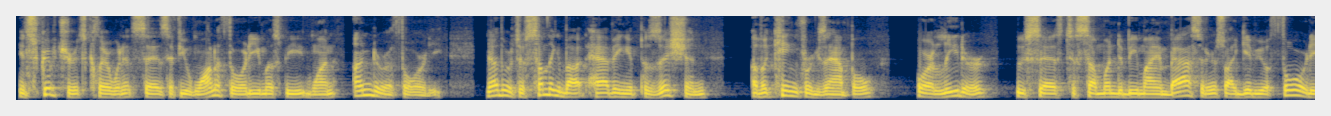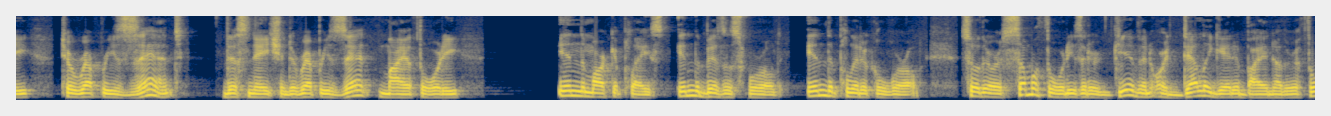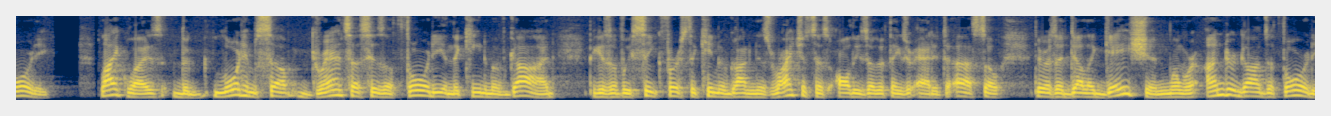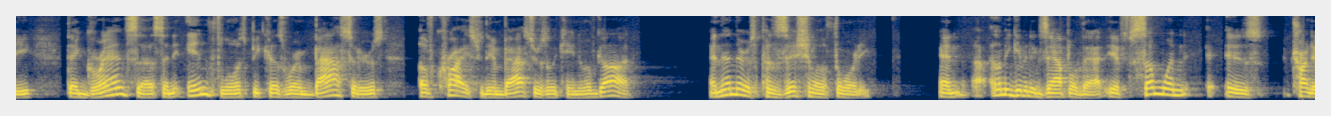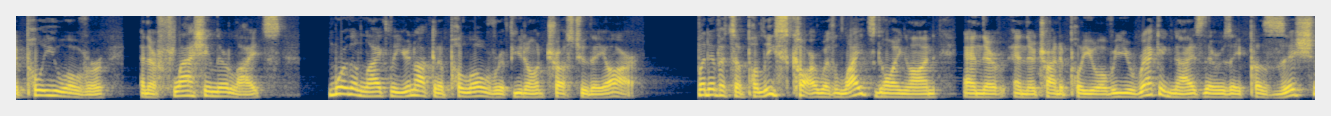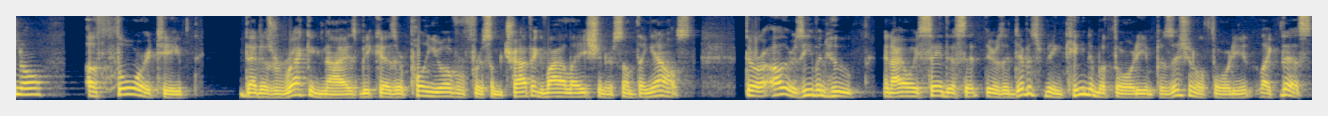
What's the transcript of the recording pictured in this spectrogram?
In Scripture, it's clear when it says if you want authority, you must be one under authority. In other words, there's something about having a position of a king, for example, or a leader who says to someone to be my ambassador, so I give you authority to represent this nation, to represent my authority in the marketplace, in the business world, in the political world. So there are some authorities that are given or delegated by another authority. Likewise, the Lord Himself grants us His authority in the kingdom of God, because if we seek first the kingdom of God and His righteousness, all these other things are added to us. So there is a delegation when we're under God's authority that grants us an influence because we're ambassadors of Christ or the ambassadors of the kingdom of God. And then there's positional authority. And uh, let me give an example of that. If someone is trying to pull you over and they're flashing their lights, more than likely you're not going to pull over if you don't trust who they are. But if it's a police car with lights going on and they're and they're trying to pull you over, you recognize there is a positional authority that is recognized because they're pulling you over for some traffic violation or something else. There are others, even who, and I always say this, that there's a difference between kingdom authority and positional authority like this.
